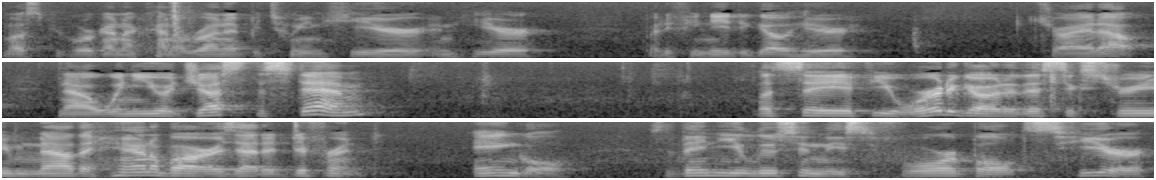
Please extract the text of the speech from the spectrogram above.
Most people are going to kind of run it between here and here, but if you need to go here, try it out. Now when you adjust the stem, let's say if you were to go to this extreme, now the handlebar is at a different angle. So then you loosen these four bolts here,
